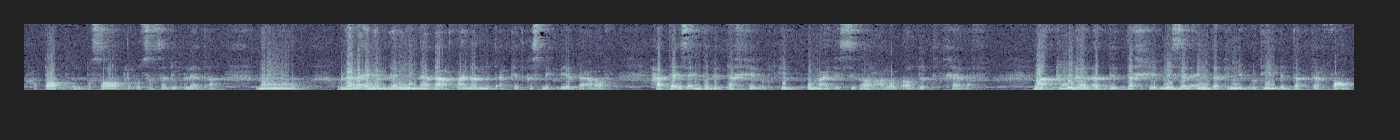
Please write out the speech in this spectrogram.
محطات الباصات والقصص هذه كلها. ممنوع. وللعلم للي ما بيعرف مع إنه متأكد قسم كبير بيعرف. حتى إذا أنت بتدخن وبتكب قمعة السيجارة على الأرض بتتخالف. مقتول هالقد تدخن نزل عندك النيكوتين بدك ترفعه.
